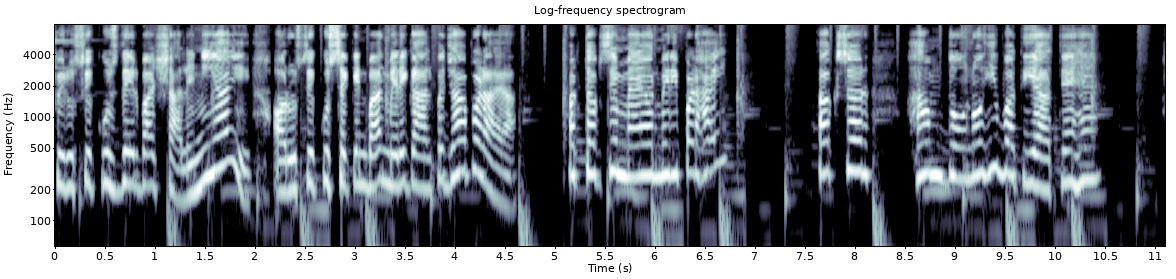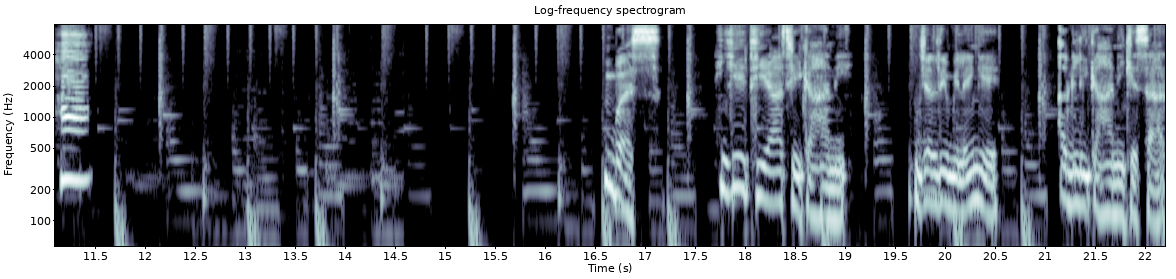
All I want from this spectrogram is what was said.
फिर उसके कुछ देर बाद शालिनी आई और उससे कुछ सेकंड बाद मेरे गाल पे झापड़ आया। और तब से मैं और मेरी पढ़ाई। अक्सर हम दोनों ही बतियाते हैं। हाँ। बस, ये थी आज की कहानी। जल्दी मिलेंगे। अगली कहानी के साथ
